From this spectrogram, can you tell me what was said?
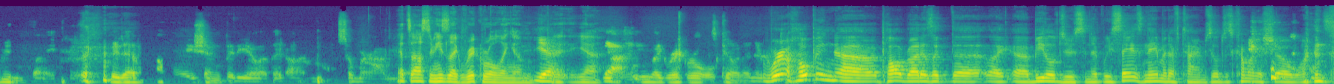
really funny. They'd have a compilation video of it on somewhere on. That's awesome. He's like Rick rolling him. Yeah. Uh, yeah. Yeah, he, like Rick rolls Conan. We're hoping uh, Paul Rudd is like the like uh, Beetlejuice, and if we say his name enough times, he'll just come on the show once.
